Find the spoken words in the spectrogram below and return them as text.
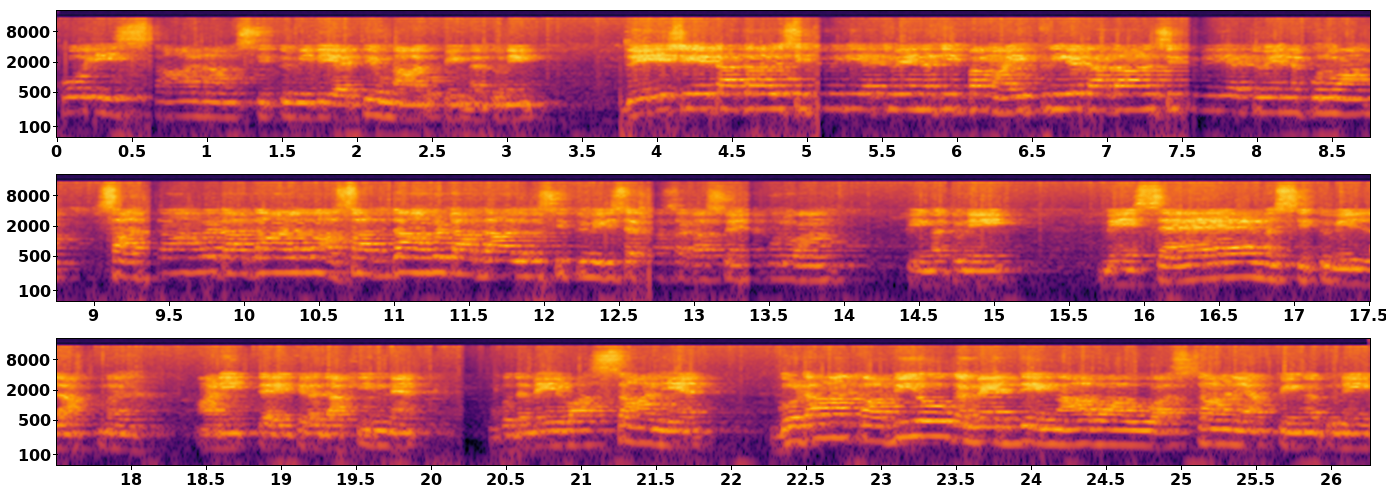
කොයි ස්ථානම් සිතුවිලි ඇති වුණාද පින්නතුනි දේශයට අදාළ සිතුවිලි ඇතිවෙන්න තිබ්බ මෛත්‍රියට අදාළ සිතුවිලි ඇතිවෙන්න පුළුවන් සද්ධාවට අදාළව අසද්ධාවට අදාළව සිතුවිලි සකස් වෙන්න පුළුවන්. පින්නතුනි මේ සෑම සිතුවිල්ලක්ම අනිත්‍යයි කියලා දකින්න. මොකද මේ වස්සානය ගොඩාක් අභියෝග මැද්දෙන් ආවා වූ අස්ථානයක් පින්හතුනේ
